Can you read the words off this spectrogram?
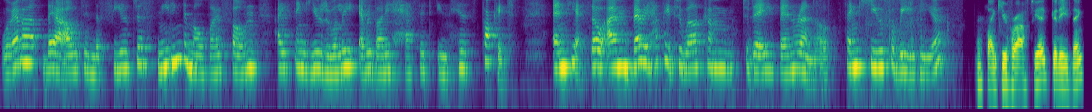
wherever they are out in the field just needing the mobile phone. I think usually everybody has it in his pocket. And yes, so I'm very happy to welcome today Ben Randall. Thank you for being here. Thank you for asking. Good evening.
